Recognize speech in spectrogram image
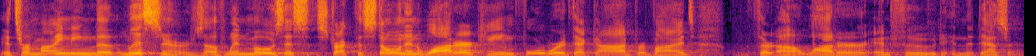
It's reminding the listeners of when Moses struck the stone and water came forward, that God provides uh, water and food in the desert.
